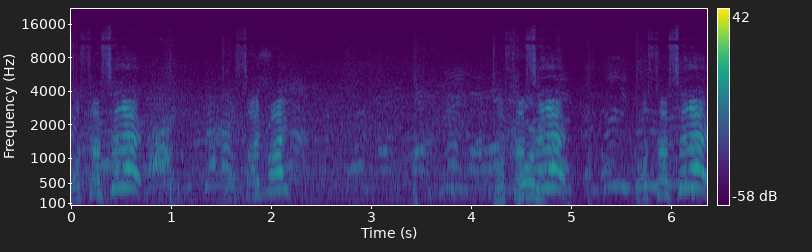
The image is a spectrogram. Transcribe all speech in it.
Ball top center. Ball side right. Ball top McCormick. center. Ball top center.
